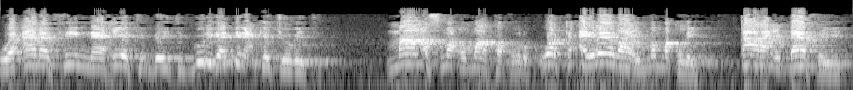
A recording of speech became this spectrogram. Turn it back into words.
وأنا في ناحية البيت قريقا دين عكتشو بيت ما أسمع ما تقوله ورك أيلاذا إمام مقلي قارئ دافئي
